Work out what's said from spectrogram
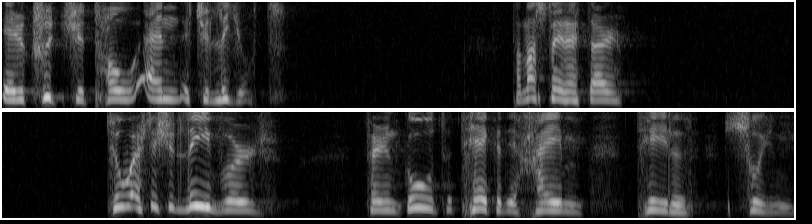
er krutsi to enn ikkje liot. Ta nasta er etter, to er ikkje liver for en god teke i heim til syn.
